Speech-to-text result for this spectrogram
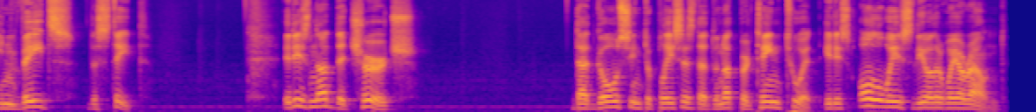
invades the state. It is not the church that goes into places that do not pertain to it. It is always the other way around.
